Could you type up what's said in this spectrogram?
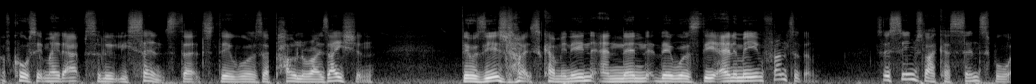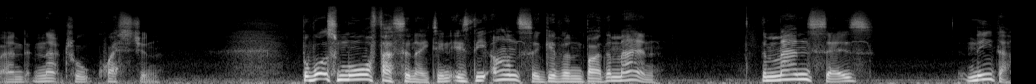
of course, it made absolutely sense that there was a polarization. There was the Israelites coming in, and then there was the enemy in front of them. So it seems like a sensible and natural question. But what's more fascinating is the answer given by the man. The man says, neither.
